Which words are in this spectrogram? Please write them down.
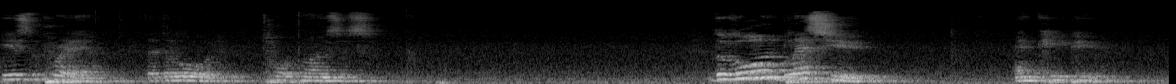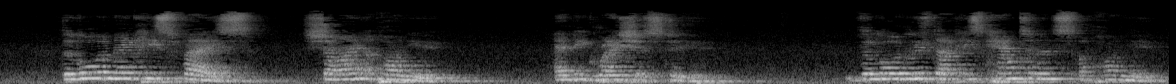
Here's the prayer that the Lord taught Moses. The Lord bless you and keep you. The Lord make his face shine upon you and be gracious to you. The Lord lift up his countenance upon you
